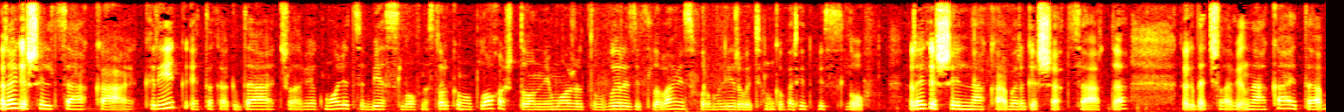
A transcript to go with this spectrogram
Рега шельцака. Крик – это когда человек молится без слов. Настолько ему плохо, что он не может выразить словами, сформулировать. Он говорит без слов. Рега шель нака баргаша цар, да? Когда человек нака – это,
